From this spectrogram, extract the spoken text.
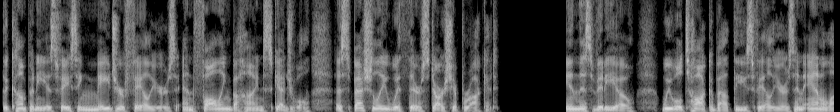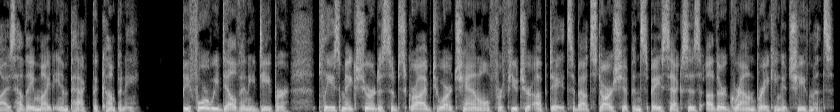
The company is facing major failures and falling behind schedule, especially with their Starship rocket. In this video, we will talk about these failures and analyze how they might impact the company. Before we delve any deeper, please make sure to subscribe to our channel for future updates about Starship and SpaceX's other groundbreaking achievements.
